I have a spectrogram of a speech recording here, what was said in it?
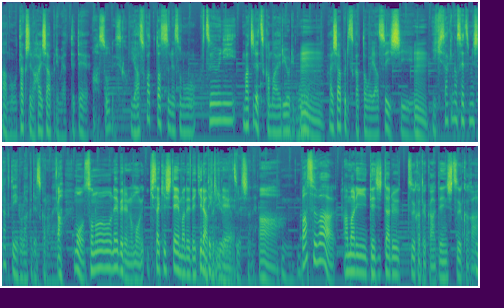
あのタクシーの配車アプリもやってて。あそうですか。安かったっすね。その普通に街で捕まえるよりも、うん。配車アプリ使った方が安いし、うん。行き先の説明しなくていいの楽ですからね。あもうそのレベルのもう行き先指定までできるアプで。きるリでやつでしたね。ああ、うん。バスはあまりデジタル通貨というか電子通貨が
